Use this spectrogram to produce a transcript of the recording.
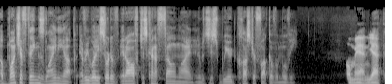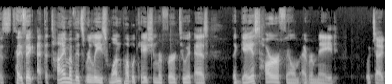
a bunch of things lining up. Everybody sort of it all just kind of fell in line, and it was just weird clusterfuck of a movie. Oh man, yeah, because I think at the time of its release, one publication referred to it as the gayest horror film ever made, which I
